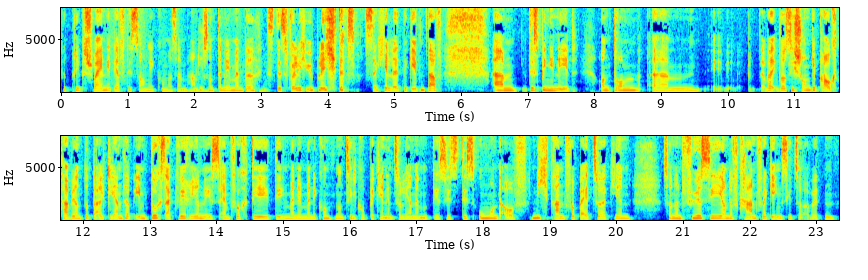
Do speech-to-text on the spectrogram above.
Vertriebsschwein, ich darf das sagen, ich komme aus einem Handelsunternehmen, da ist das völlig üblich, dass man solche Leute geben darf. Ähm, das bin ich nicht. Und darum, ähm, aber was ich schon gebraucht habe und total gelernt habe, eben durchs Akquirieren, ist einfach die, die meine, meine Kunden und Zielgruppe kennenzulernen. Und das ist das Um und Auf. Nicht dran vorbei zu agieren, sondern für sie und auf keinen Fall gegen sie zu arbeiten.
